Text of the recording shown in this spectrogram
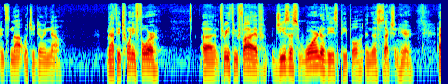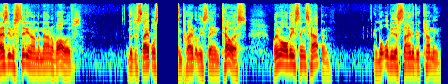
It's not what you're doing now. Matthew 24, uh, 3 through 5, Jesus warned of these people in this section here. As he was sitting on the Mount of Olives, the disciples him privately saying, Tell us, when will all these things happen? And what will be the sign of your coming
